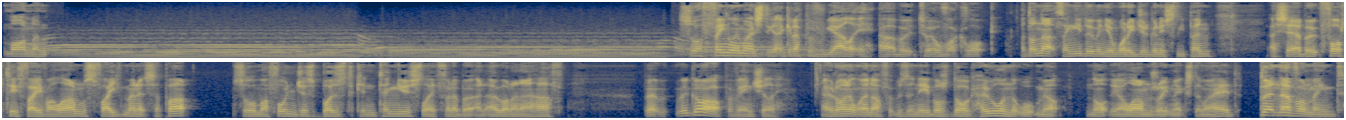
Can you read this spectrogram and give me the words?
Morning. So I finally managed to get a grip of reality at about 12 o'clock. I done that thing you do when you're worried you're going to sleep in. I set about 45 alarms, 5 minutes apart, so my phone just buzzed continuously for about an hour and a half. But we got up eventually. Ironically enough, it was the neighbour's dog howling that woke me up, not the alarms right next to my head. But never mind.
